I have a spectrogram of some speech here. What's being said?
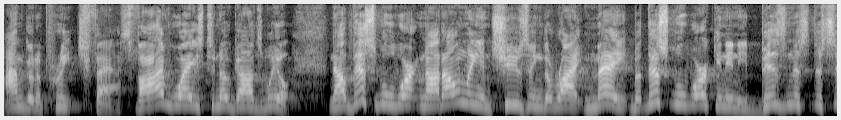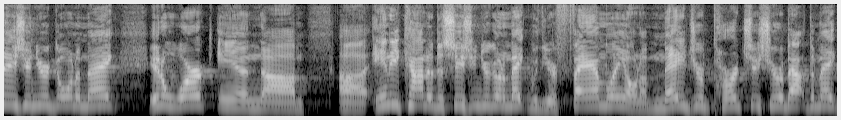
I'm going to preach fast. Five ways to know God's will. Now, this will work not only in choosing the right mate, but this will work in any business decision you're going to make. It'll work in. Um, uh, any kind of decision you're going to make with your family on a major purchase you're about to make,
